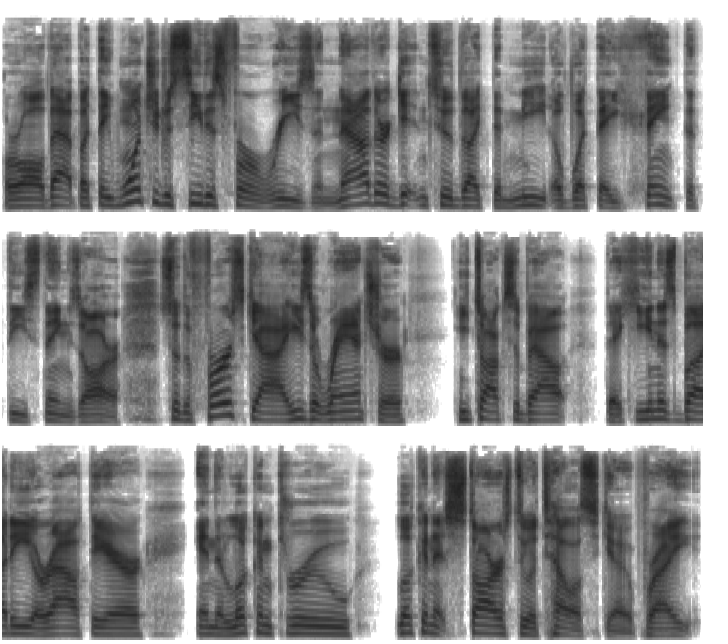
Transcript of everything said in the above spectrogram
or all that, but they want you to see this for a reason. Now they're getting to like the meat of what they think that these things are. So the first guy, he's a rancher. He talks about that he and his buddy are out there and they're looking through, looking at stars through a telescope, right?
